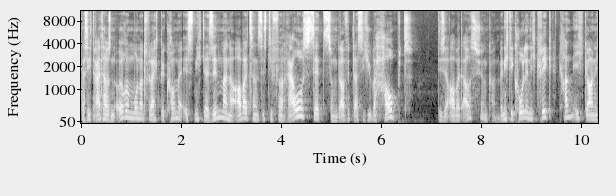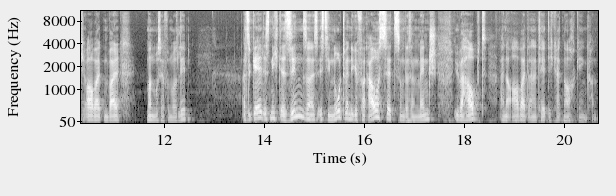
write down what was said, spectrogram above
Dass ich 3000 Euro im Monat vielleicht bekomme, ist nicht der Sinn meiner Arbeit, sondern es ist die Voraussetzung dafür, dass ich überhaupt diese Arbeit ausführen kann. Wenn ich die Kohle nicht kriege, kann ich gar nicht arbeiten, weil man muss ja von was leben. Also Geld ist nicht der Sinn, sondern es ist die notwendige Voraussetzung, dass ein Mensch überhaupt einer Arbeit, einer Tätigkeit nachgehen kann.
